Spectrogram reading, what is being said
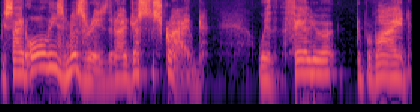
Beside all these miseries that I just described, with failure to provide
